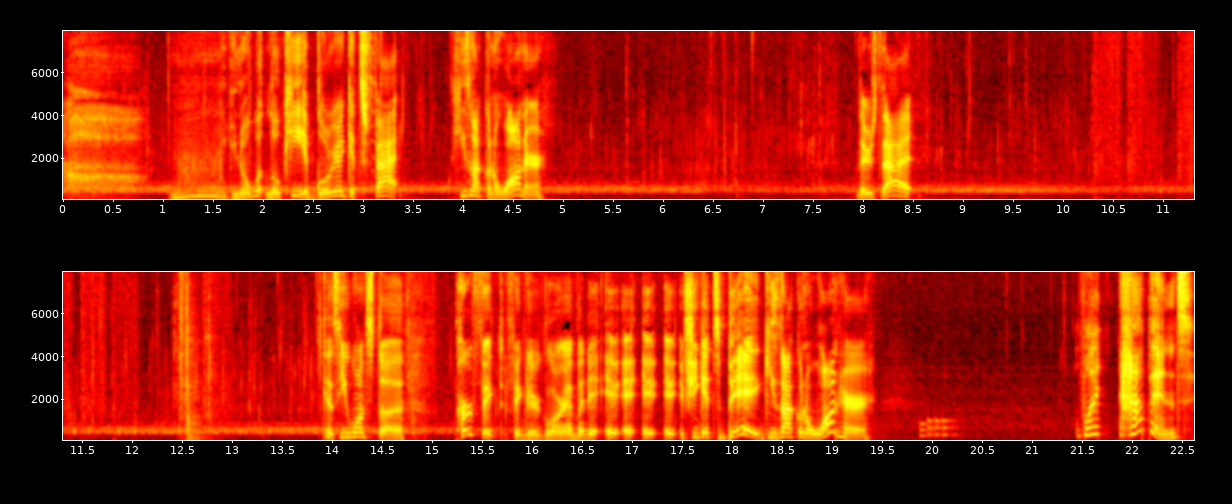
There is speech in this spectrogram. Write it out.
Ooh, you know what, Loki? If Gloria gets fat, he's not gonna want her. There's that. Because he wants the perfect figure Gloria, but it, it, it, if she gets big, he's not gonna want her. What happened?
